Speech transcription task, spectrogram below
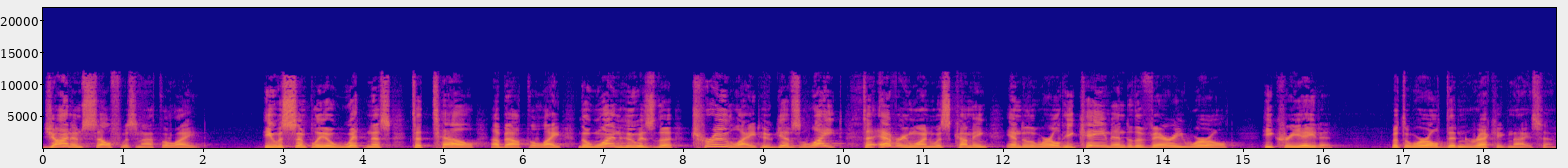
John himself was not the light. He was simply a witness to tell about the light. The one who is the true light, who gives light to everyone, was coming into the world. He came into the very world he created, but the world didn't recognize him.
